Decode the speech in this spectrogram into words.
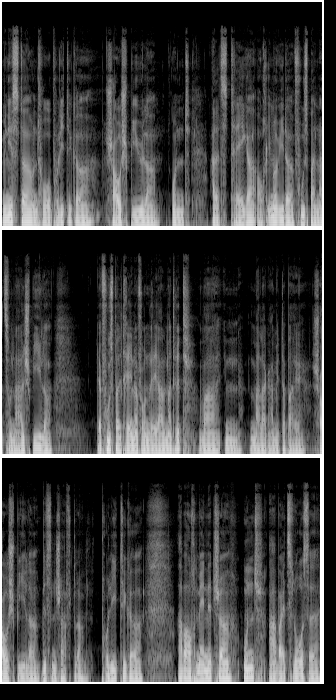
Minister und hohe Politiker, Schauspieler und als Träger auch immer wieder Fußballnationalspieler. Der Fußballtrainer von Real Madrid war in Malaga mit dabei, Schauspieler, Wissenschaftler, Politiker, aber auch Manager und Arbeitslose,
